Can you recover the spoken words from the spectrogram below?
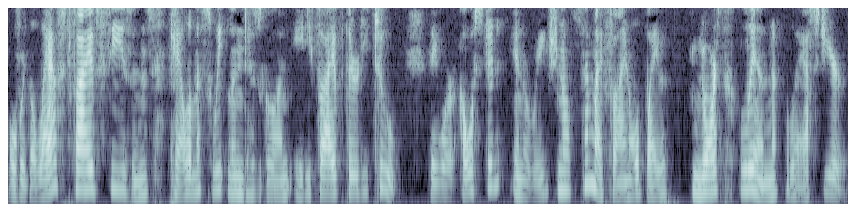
Over the last five seasons, Calamus Wheatland has gone 85 32. They were ousted in a regional semifinal by North Linn last year.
